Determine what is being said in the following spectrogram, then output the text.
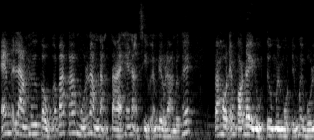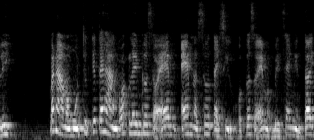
Em sẽ làm theo yêu cầu của các bác, các muốn làm nặng tài hay nặng xỉu em đều làm được hết. Và hột em có đầy đủ từ 11 đến 14 ly. Bác nào mà muốn trực tiếp test hàng, các bác lên cơ sở em. Em là sơn tài xỉu và cơ sở em ở bến xe miền tây.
